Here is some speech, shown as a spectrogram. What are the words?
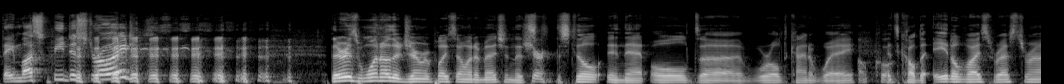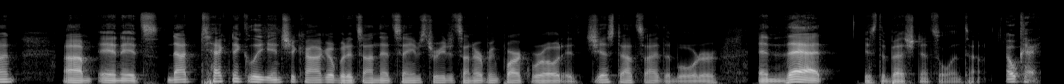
They must be destroyed. there is one other German place I want to mention that's Sure. still in that old uh, world kind of way. Oh, cool. It's called the Edelweiss Restaurant. Um, and it's not technically in Chicago, but it's on that same street. It's on Irving Park Road. It's just outside the border, and that is the best schnitzel in town. Okay.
